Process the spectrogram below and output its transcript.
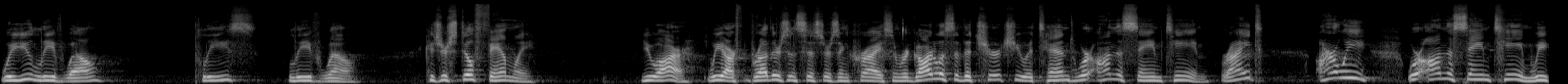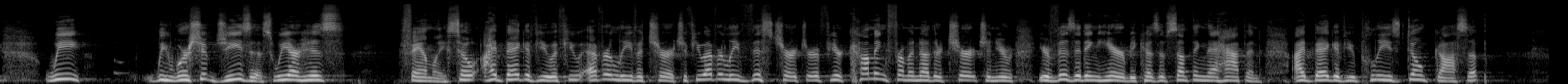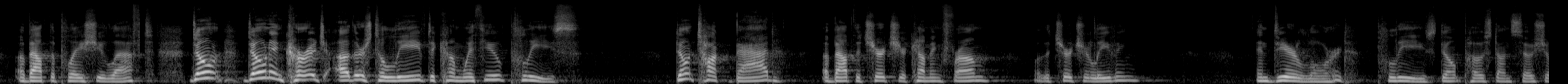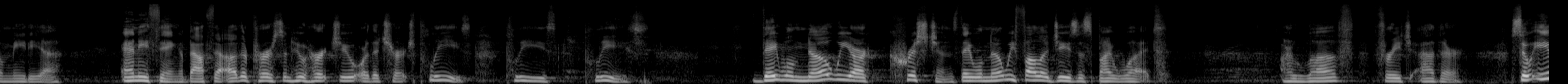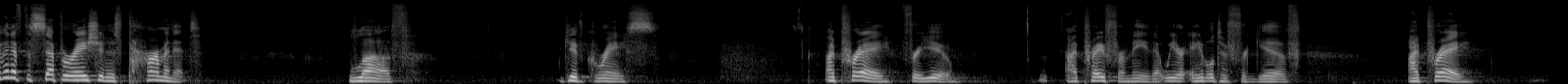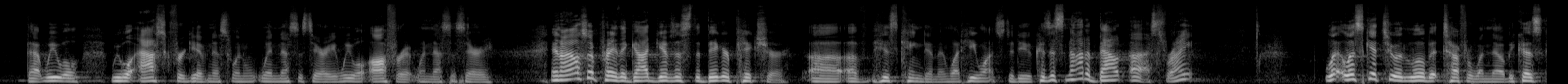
will you leave well? Please leave well. Because you're still family. You are. We are brothers and sisters in Christ. And regardless of the church you attend, we're on the same team, right? Aren't we? We're on the same team. We, we, we worship Jesus, we are his family. So I beg of you, if you ever leave a church, if you ever leave this church, or if you're coming from another church and you're, you're visiting here because of something that happened, I beg of you, please don't gossip about the place you left. Don't, don't encourage others to leave to come with you, please. Don't talk bad about the church you're coming from or the church you're leaving. And dear Lord, please don't post on social media anything about the other person who hurt you or the church. Please, please, please. They will know we are Christians. They will know we follow Jesus by what? Our love for each other. So even if the separation is permanent, love, give grace. I pray for you. I pray for me that we are able to forgive. I pray that we will, we will ask forgiveness when, when necessary and we will offer it when necessary. And I also pray that God gives us the bigger picture uh, of his kingdom and what he wants to do because it's not about us, right? Let, us get to a little bit tougher one though because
